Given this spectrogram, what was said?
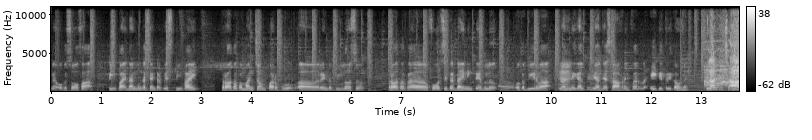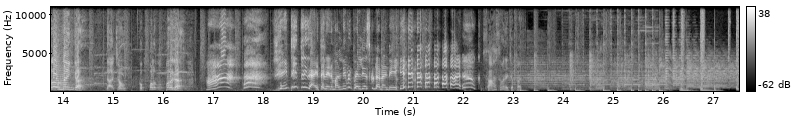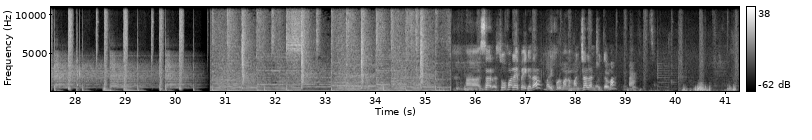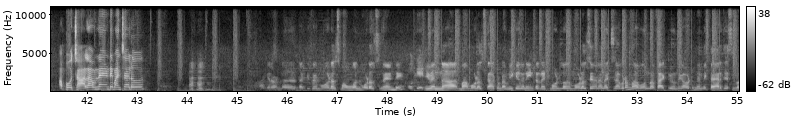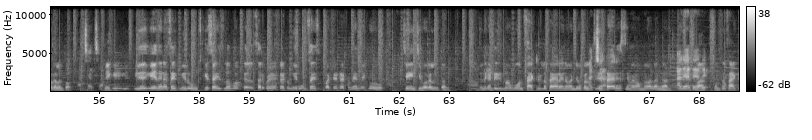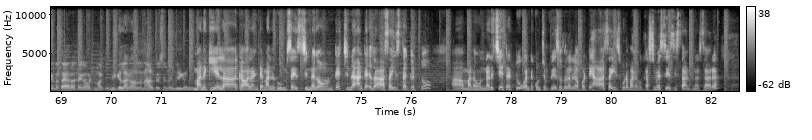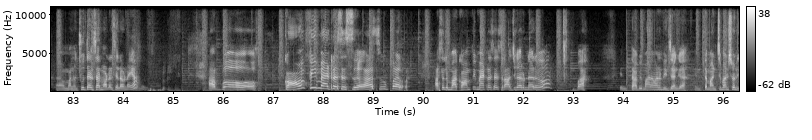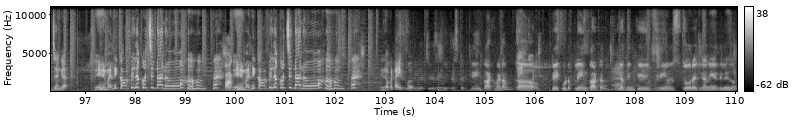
ఒక sofa teapoy దాని ముందర సెంటర్ పీస్ టీపాయ్ తర్వాత ఒక మంచం పరుపు రెండు పిల్లోస్ తర్వాత ఒక ఫోర్ సీటర్ డైనింగ్ టేబుల్ ఒక బీరువా ఇవన్నీ కలిపి we're just offering for eighty three thousand ఇలాంటి చాలా ఉన్నాయి ఇంకా. దాచాం. కుప్పలు కుప్పలుగా. ఎయిటీ త్రీ అయితే నేను మళ్ళీ ఇప్పుడు పెళ్ళి చేసుకుంటానండి. సాహసం అనే చెప్పాలి. సార్ సోఫాలు అయిపోయాయి కదా మరి ఇప్పుడు మనం మంచాలను చూద్దామా. అబ్బో చాలా ఉన్నాయండి మంచాలు. అరౌండ్ థర్టీ ఫైవ్ మోడల్స్ మా ఓన్ మోడల్స్ ఉన్నాయండి. ఓకే. ఈవెన్ మా మోడల్స్ కాకుండా మీకు ఏదైనా ఇంటర్నెట్ మోడ్లో మోడల్స్ ఏమైనా నచ్చినా కూడా మా ఓన్ ఫ్యాక్టరీ ఉంది కాబట్టి మేము మీకు తయారు చేసి ఇవ్వగలుగుతాం. మీకు ఏ- ఏదైనా సైజ్ మీ రూమ్స్కి సైజ్లో ఒక సరిపోయేటట్టు మీ రూమ్ సైజ్ పట్టేటట్టు నేను మీకు చేయించి ఇవ్వగలుగుతాను. ఎందుకంటే ఇది మా ఓన్ ఫ్యాక్టరీలో తయారైనవండి. ఒకళ్ళు. తయారు చేస్తే మేము అమ్మేవాళ్ళం కాదు. అదే అదే సొంత ఫ్యాక్టరీలో తయారవుతాయి కాబట్టి మాకు మీకు ఎలా కావాలన్నా ఆల్టరేషన్ మేము చేయగలుగుతాం. మనకి ఎలా కావాలంటే మన రూమ్ సైజ్ చిన్నగా ఉంటే చిన్న అంటే ఆ సైజ్ తగ్గట్టు మనం నడిచేటట్టు అంటే కొంచెం ప్లేస్ వదలాలి కాబట్టి ఆ సైజ్ కూడా మనం కస్టమైజ్ చేసి ఇస్తా అంటున్నారు సార్. మనం చూద్దాం సార్ మోడల్స్ ఎలా ఉన్నాయో. అబ్బో కాంఫీ మ్యాట్రసెస్ సూపర్ అసలు మా కాంఫీ మ్యాట్రసెస్ రాజు గారు ఉన్నారు. బా ఎంత అభిమానం అని నిజంగా ఎంత మంచి మనిషి నిజంగా. నేను మళ్ళీ కాంఫీలోకి వచ్చిన్నాను. నేను మళ్ళీ కాంఫీలోకి వచ్చిన్నాను. ఇది ఒక type. Just plain cot madam. Teak wood plain cot ఇంకా దీనికి ఏం స్టోరేజ్ కానీ ఏది లేదు.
